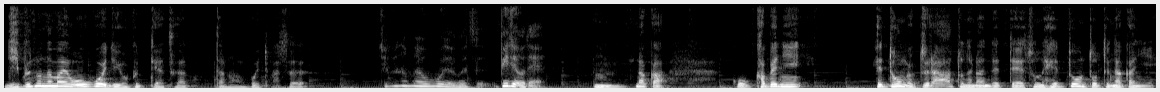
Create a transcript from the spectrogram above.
自分の名前を大声で呼ぶってやつがあったの覚えてます？自分の名前覚えてるやつ？ビデオで？うん、なんかこう壁にヘッドホンがずらーっと並んでてそのヘッドホン取って中に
